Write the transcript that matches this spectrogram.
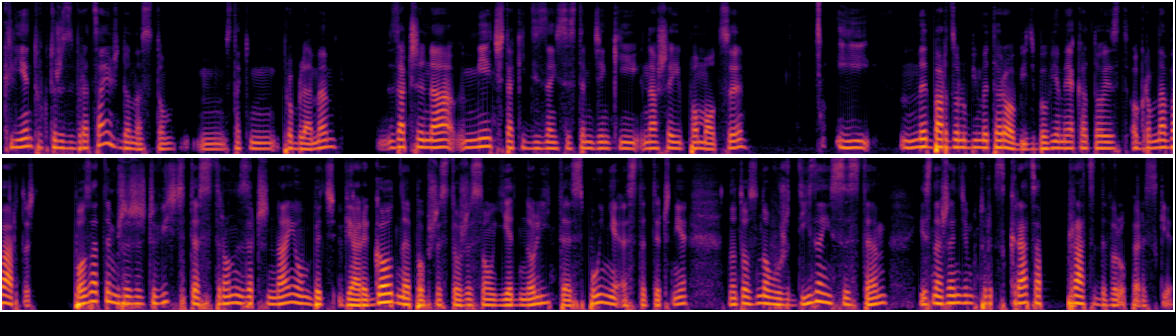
klientów, którzy zwracają się do nas z, tą, mm, z takim problemem, zaczyna mieć taki design system dzięki naszej pomocy i my bardzo lubimy to robić, bo wiemy, jaka to jest ogromna wartość. Poza tym, że rzeczywiście te strony zaczynają być wiarygodne poprzez to, że są jednolite, spójnie estetycznie, no to znowuż design system jest narzędziem, które skraca prace deweloperskie.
